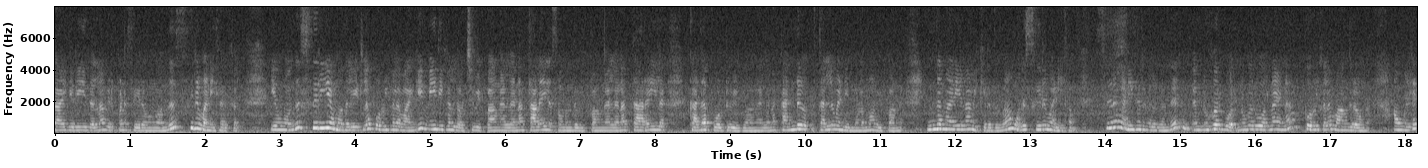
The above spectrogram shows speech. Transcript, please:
காய்கறி இதெல்லாம் விற்பனை செய்கிறவங்க வந்து சிறுவணிகர்கள். இவங்க வந்து சிறிய முதலீட்டில் பொருட்களை வாங்கி வீதிகளில் வச்சு விற்பாங்க. இல்லைன்னா தலையில் சுமந்து விற்பாங்க. இல்லைன்னா தரையில் கடை போட்டு விற்பாங்க. இல்லைன்னா கண்டு தள்ளுவண்டி மூலமாக விற்பாங்க. இந்த மாதிரியெல்லாம் விற்கிறது தான் ஒரு சிறு வணிகம் சிறு வணிகர்கள் வந்து நுகர்வோர் நுகர்வோர்னா என்ன? பொருட்களை வாங்குறவங்க. அவங்கள்ட்ட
